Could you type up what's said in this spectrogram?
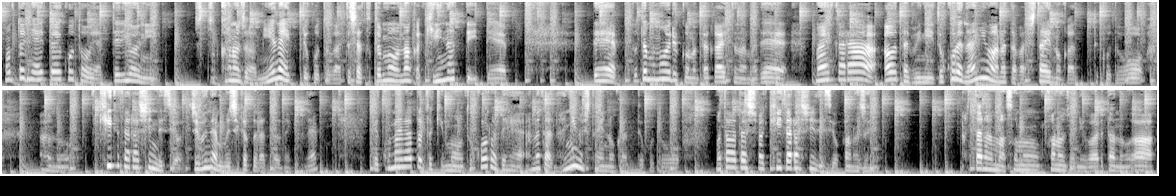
本当にやりたいことをやってるようにちょっと彼女は見えないってことが私はとてもなんか気になっていて。でとても能力の高い人なので前から会うたびにどこで何をあなたはしたいのかってことをあの聞いてたらしいんですよ。自分では無自覚だったんだけどね。でこの間会った時もところであなたは何をしたいのかってことをまた私は聞いたらしいんですよ彼女に。そしたらまあその彼女に言われたのが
